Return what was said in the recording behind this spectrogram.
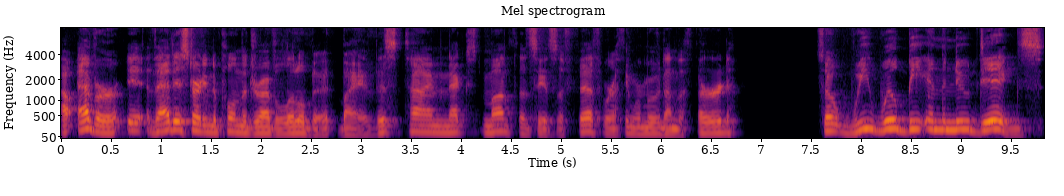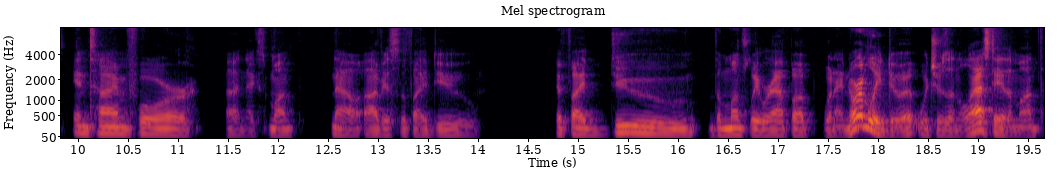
However, it, that is starting to pull in the drive a little bit. By this time next month, let's see, it's the fifth, where I think we're moving on the third. So we will be in the new digs in time for uh, next month. Now, obviously, if I do, if I do the monthly wrap up when I normally do it, which is on the last day of the month,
